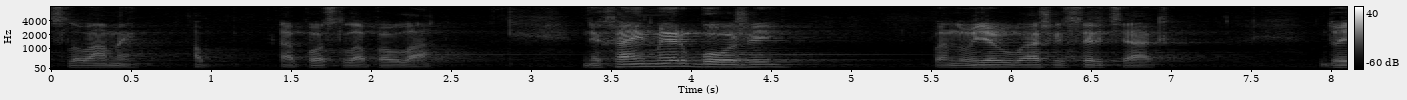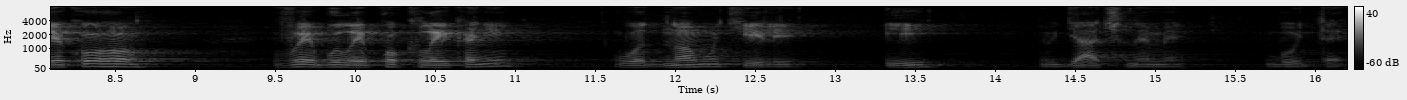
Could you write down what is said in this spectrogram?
словами апостола Павла. Нехай мир Божий панує у ваших серцях, до якого ви були покликані в одному тілі і вдячними будьте.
